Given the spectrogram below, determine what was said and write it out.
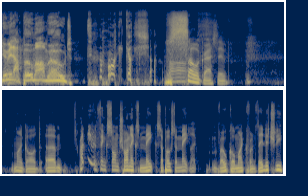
Give me that boom arm Rode. oh my god, shut up. so aggressive. My God. Um, I don't even think Sontronics make supposed to make like vocal microphones. They literally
